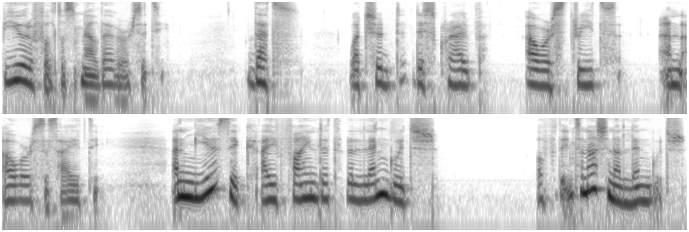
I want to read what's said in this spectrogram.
beautiful to smell diversity? That's what should describe our streets and our society. And music, I find it the language of the international language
